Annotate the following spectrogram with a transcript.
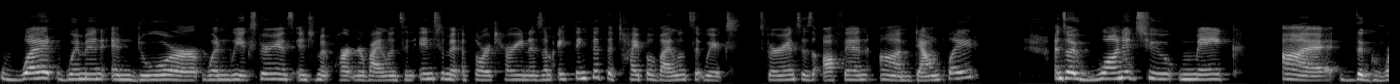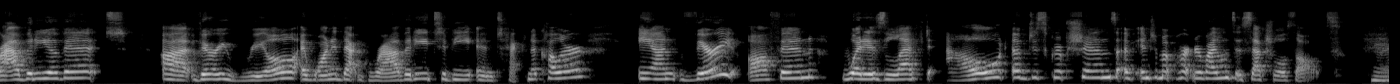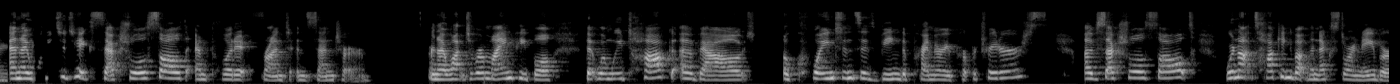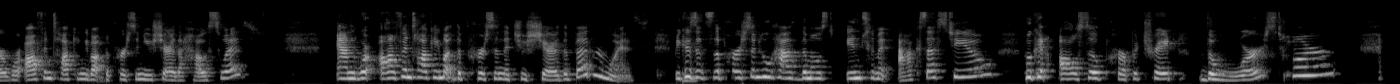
what women endure when we experience intimate partner violence and intimate authoritarianism, I think that the type of violence that we experience is often um, downplayed. And so I wanted to make uh, the gravity of it uh, very real. I wanted that gravity to be in Technicolor. And very often, what is left out of descriptions of intimate partner violence is sexual assault. Right. And I wanted to take sexual assault and put it front and center. And I want to remind people that when we talk about acquaintances being the primary perpetrators of sexual assault, we're not talking about the next door neighbor. We're often talking about the person you share the house with. And we're often talking about the person that you share the bedroom with because mm. it's the person who has the most intimate access to you, who can also perpetrate the worst harm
